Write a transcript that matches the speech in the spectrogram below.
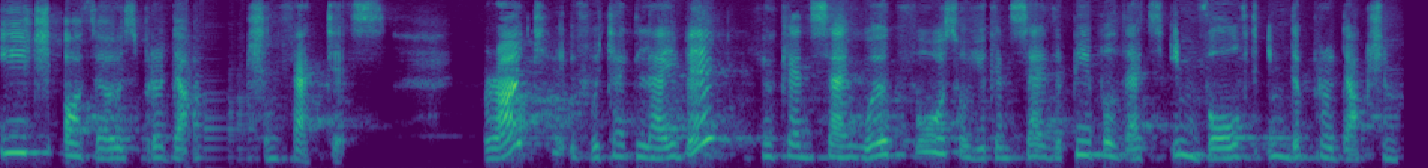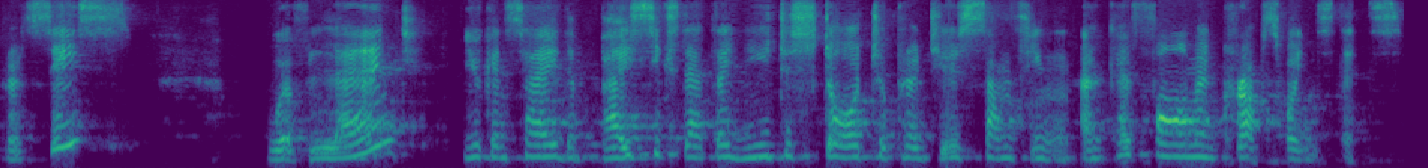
each of those production factors. Right? If we take labor, you can say workforce, or you can say the people that's involved in the production process. With land, you can say the basics that they need to start to produce something, okay, farm and crops, for instance.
